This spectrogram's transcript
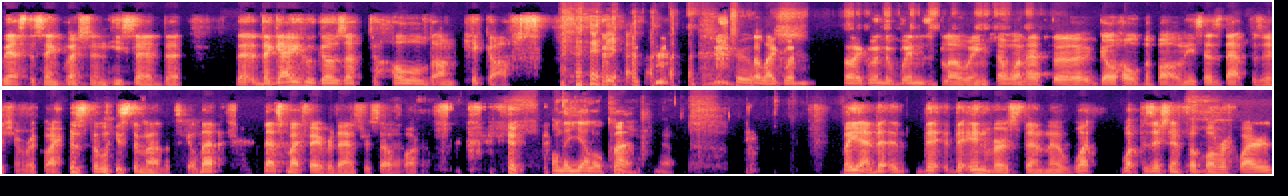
we asked the same question. He said uh, the the guy who goes up to hold on kickoffs. yeah, True. so like when like when the wind's blowing, someone has to go hold the ball, and he says that position requires the least amount of skill. That that's my favorite answer so yeah. far. On the yellow cone. But, yeah. but yeah, the the the inverse then. Uh, what what position in football requires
